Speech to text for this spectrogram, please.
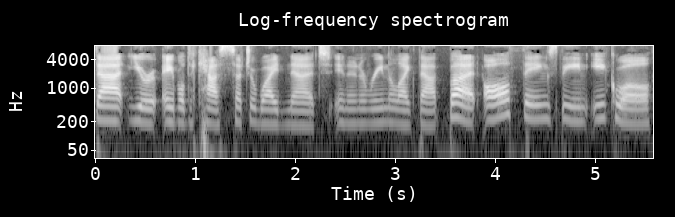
That you're able to cast such a wide net in an arena like that. But all things being equal,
